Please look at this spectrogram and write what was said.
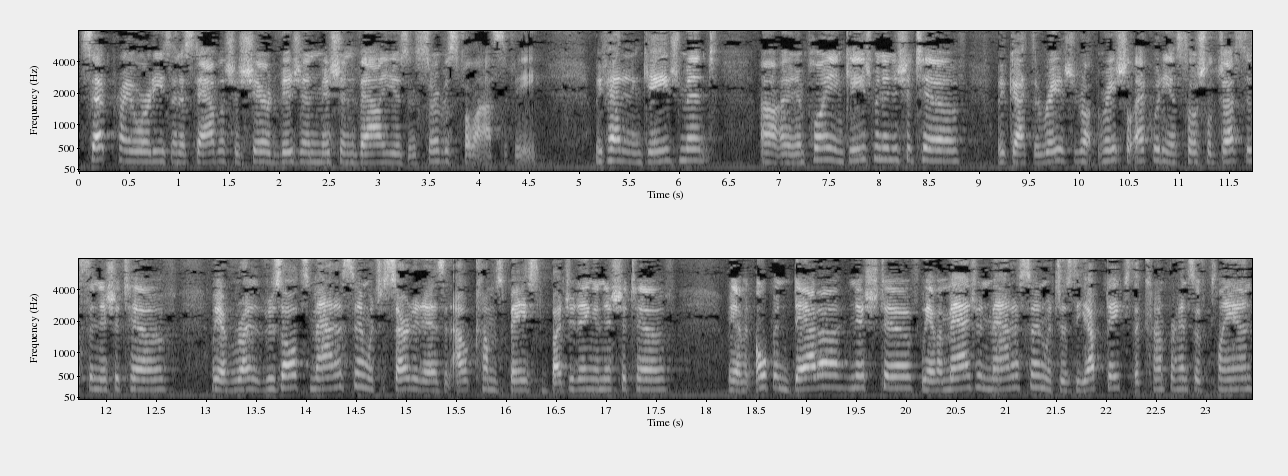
set priorities, and establish a shared vision, mission, values, and service philosophy. We've had an engagement, uh, an employee engagement initiative. We've got the racial, racial equity and social justice initiative. We have Re- Results Madison, which started as an outcomes-based budgeting initiative. We have an open data initiative. We have Imagine Madison, which is the update to the comprehensive plan,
